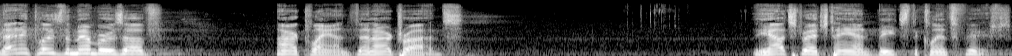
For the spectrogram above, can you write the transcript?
that includes the members of our clans and our tribes. The outstretched hand beats the clenched fist.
